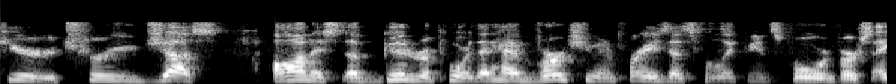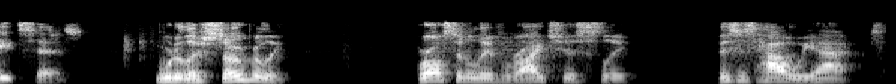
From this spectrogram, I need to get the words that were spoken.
pure, true, just, honest, of good report, that have virtue and praise, as Philippians 4 and verse 8 says. We're to live soberly. We're also to live righteously. This is how we act.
